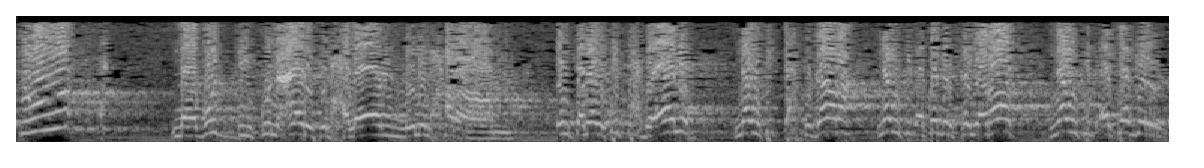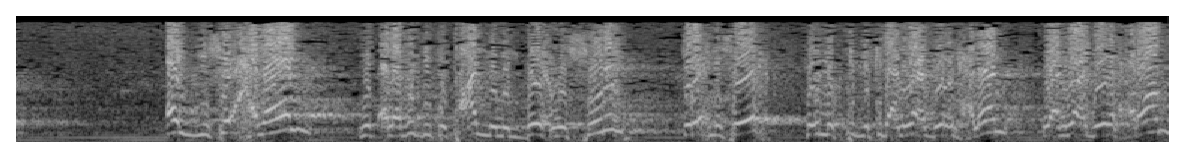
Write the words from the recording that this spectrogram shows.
السوق لابد يكون عارف الحلال من الحرام. أنت ناوي تفتح بقالة؟ ناوي تفتح تجارة؟ ناوي تبقى تاجر سيارات؟ ناوي تبقى تاجر أي شيء حلال؟ يبقى لابد تتعلم البيع والشراء تروح لشيخ تقول له اكتب لي كده أنواع البيع الحلال وأنواع البيع الحرام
